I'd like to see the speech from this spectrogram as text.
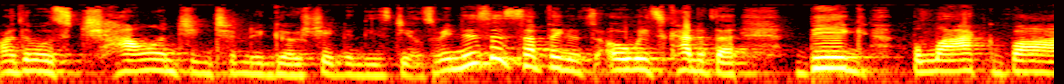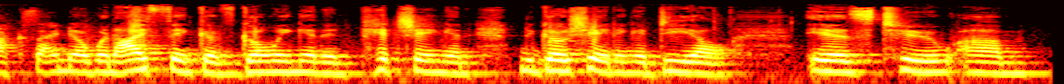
are the most challenging to negotiate in these deals? I mean, this is something that's always kind of the big black box. I know when I think of going in and pitching and negotiating a deal, is to um,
